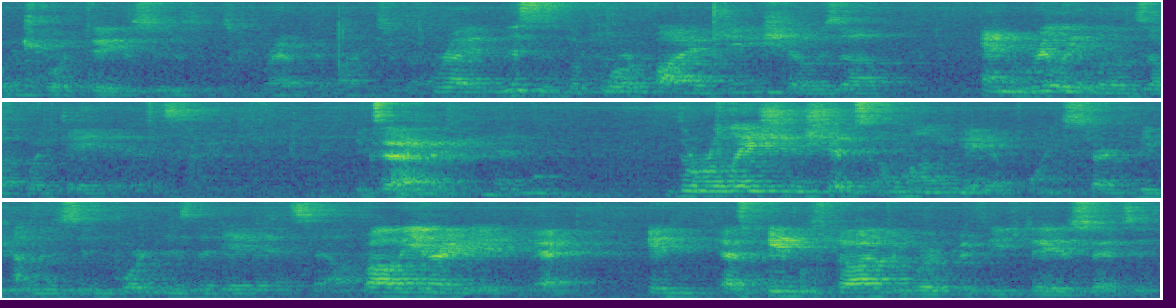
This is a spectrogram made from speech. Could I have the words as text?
quote unquote data citizens can wrap their minds around. Right, and this is before 5G shows up and really loads up what data is. Exactly. And the relationships among data points start to become as important as the data itself. Well, you know, it, it, as people start to work with these data sets, it,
